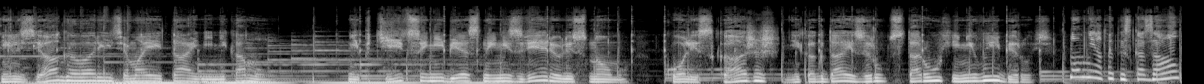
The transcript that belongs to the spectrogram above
«Нельзя говорить о моей тайне никому. Ни птице небесной, ни зверю лесному. Коли скажешь, никогда из рук старухи не выберусь». «Но мне-то ты сказал?»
